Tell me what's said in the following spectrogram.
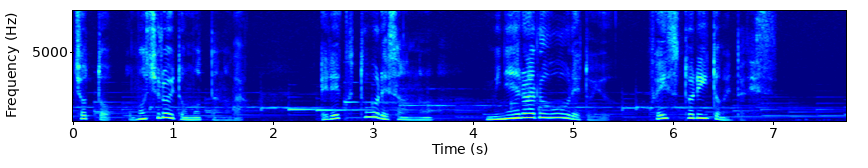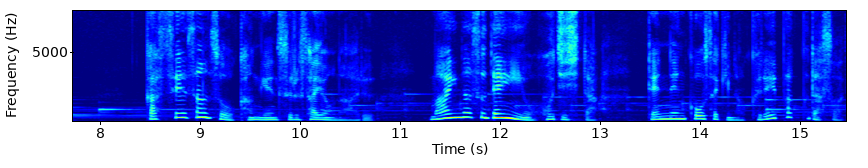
ちょっと面白いと思ったのがエレクトーレさんのミネラルオーレというフェイストリートメントです。活性酸素を還元する作用のあるマイナス電位を保持した天然鉱石のクレイパックだそうで。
